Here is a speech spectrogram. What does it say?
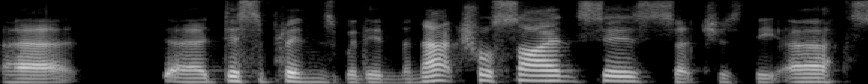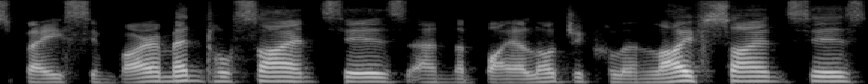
uh, uh, disciplines within the natural sciences, such as the earth, space, environmental sciences, and the biological and life sciences.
